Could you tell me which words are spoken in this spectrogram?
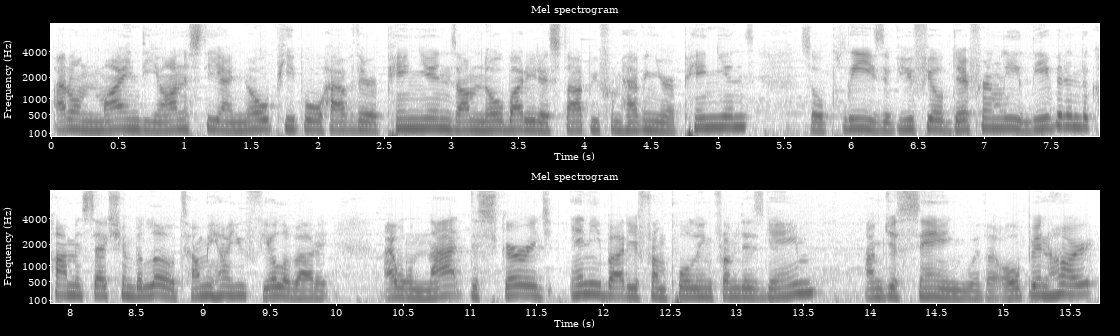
I don't mind the honesty. I know people have their opinions. I'm nobody to stop you from having your opinions. So please, if you feel differently, leave it in the comment section below. Tell me how you feel about it. I will not discourage anybody from pulling from this game. I'm just saying with an open heart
